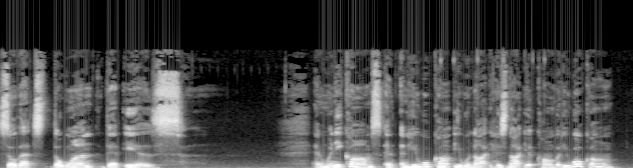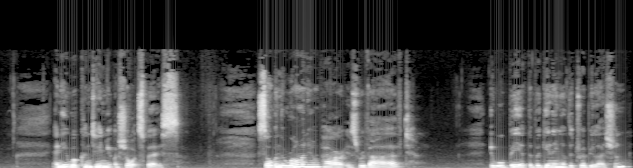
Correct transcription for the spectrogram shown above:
So that's the one that is. And when he comes, and, and he will come, he will not, has not yet come, but he will come, and he will continue a short space. So when the Roman Empire is revived, it will be at the beginning of the tribulation,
